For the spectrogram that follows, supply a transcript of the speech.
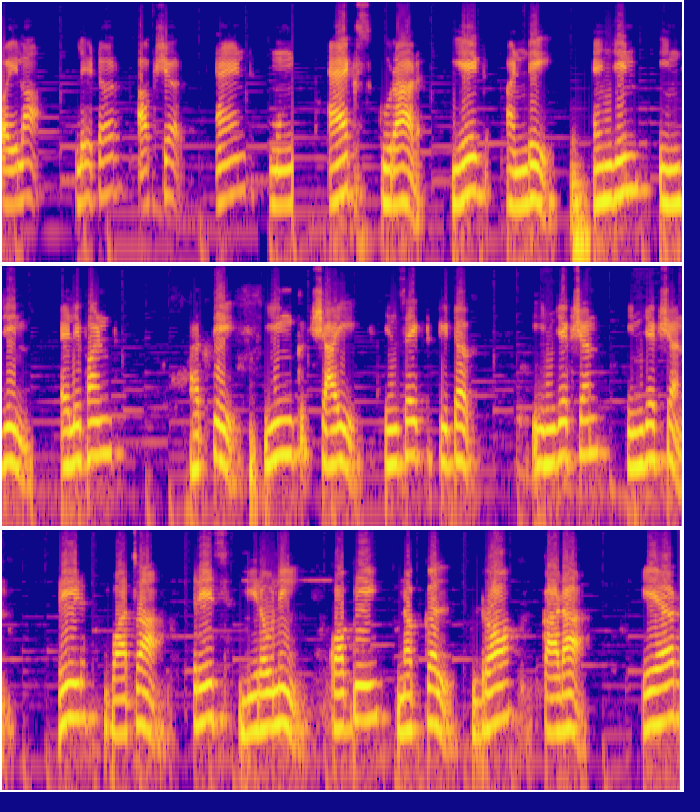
पहिला लेटर अक्षर अँट मुंग ॲक्स कुराड एग अंडे एंजिन इंजिन एलिफंट हत्ती इंक शाई इन्सेक्ट कीटक इंजेक्शन इंजेक्शन. रीड वाचा ट्रेस गिरवणे कॉपी नक्कल ड्रॉ काढा. एअर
